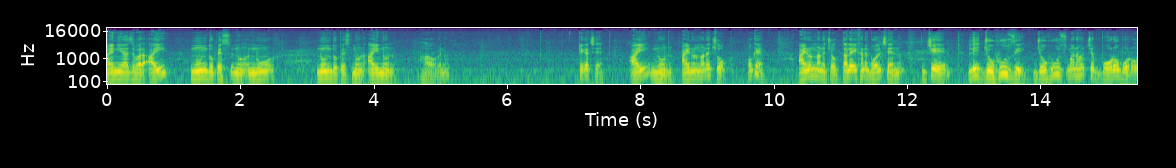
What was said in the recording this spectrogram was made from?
আইনি আজ এবার আই, নুন দুপেস নু নুন দুপেস নুন, আই নুন হ্যাঁ হবে না? ঠিক আছে? আই, নুন আই নুন মানে চোখ, ওকে? আইনুন মানে চোখ। তাহলে এখানে বলছেন যে, লি জহুজে, জহুজ মানে হচ্ছে বড় বড়,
